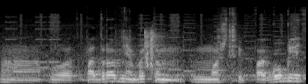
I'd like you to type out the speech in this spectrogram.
А, вот. Подробнее об этом можете погуглить.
